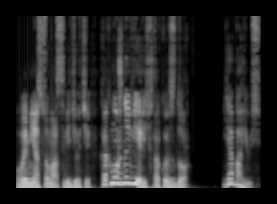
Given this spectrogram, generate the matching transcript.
Вы меня с ума сведете. Как можно верить в такой вздор? Я боюсь.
